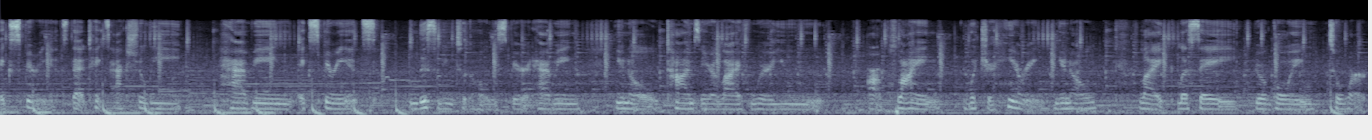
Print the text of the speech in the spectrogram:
experience. That takes actually having experience listening to the Holy Spirit, having, you know, times in your life where you are applying what you're hearing, you know, like let's say you're going to work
